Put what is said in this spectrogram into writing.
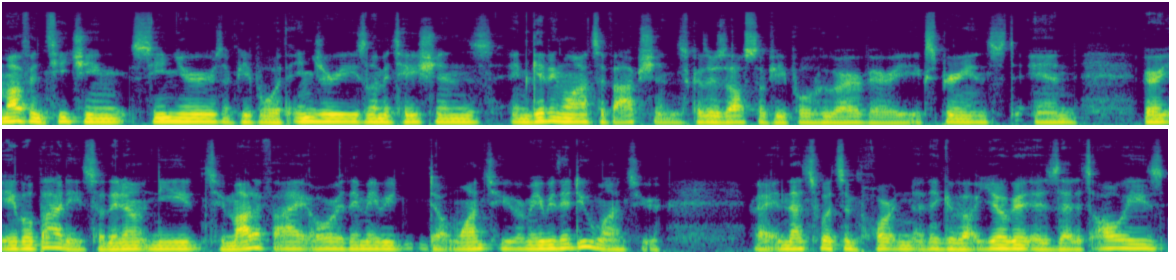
I'm often teaching seniors and people with injuries, limitations, and giving lots of options because there's also people who are very experienced and very able bodied. So they don't need to modify, or they maybe don't want to, or maybe they do want to. Right. And that's what's important, I think, about yoga is that it's always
